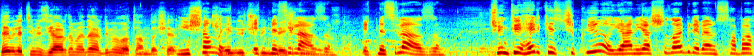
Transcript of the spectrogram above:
devletimiz yardım eder değil mi vatandaşa? İnşallah 2000, et- 3000, etmesi 5000 lira lazım. olsa. Etmesi lazım. Çünkü herkes çıkıyor. Yani yaşlılar bile ben sabah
